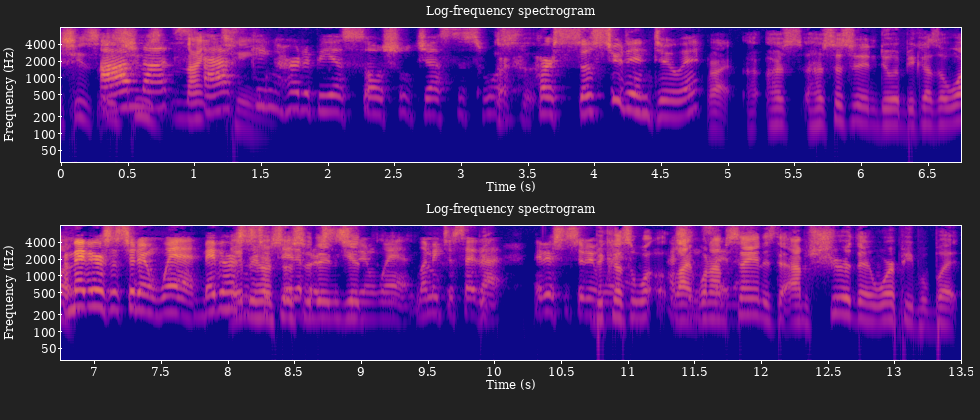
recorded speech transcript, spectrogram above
She's uh, I'm she not was 19. asking her to be a social justice warrior. Her sister didn't do it. Right. Her, her her sister didn't do it because of what? Or maybe her sister didn't win. Maybe her Maybe sister, her did sister but her didn't sister get- didn't win. Let me just say that. Maybe her sister didn't because win. what, like what I'm that. saying is that I'm sure there were people, but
